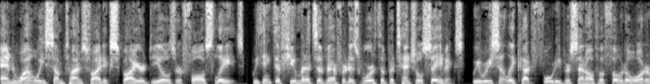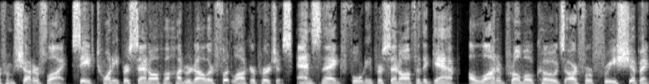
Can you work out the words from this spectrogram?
And while we sometimes find expired deals or false leads, we think the few minutes of effort is worth the potential savings. We recently cut 40% off a photo order from Shutterfly, saved 20% off a $100 Footlocker purchase, and snagged 40% off at the Gap. A lot of promo codes are for free shipping.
